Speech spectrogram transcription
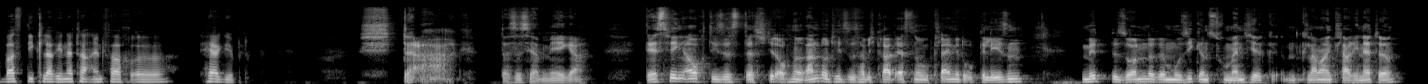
was die Klarinette einfach äh, hergibt. Stark. Das ist ja mega. Deswegen auch dieses, das steht auch eine Randnotiz, das habe ich gerade erst nur im Kleingedruck gelesen, mit besonderem Musikinstrument hier in Klammern Klarinette.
